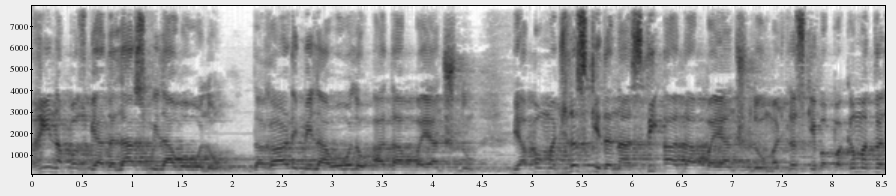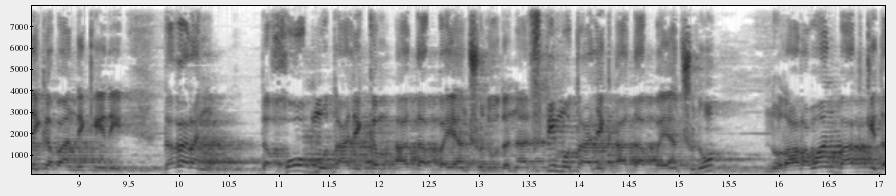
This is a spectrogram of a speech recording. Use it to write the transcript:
اغه نه پس بیا د لاس ملاوولو د غاړې ملاوولو آداب بیان شلو بیا په مجلس کې د ناستی آداب بیان شلو مجلس کې به په کومه طریقه باندې کېنی دغه رنګ د خوب متعلق کم آداب بیان شلو د ناستی متعلق آداب بیان شلو نو را روان باب کې د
